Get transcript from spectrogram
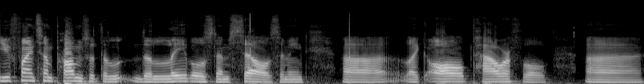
you find some problems with the the labels themselves. I mean, uh, like all powerful. Uh,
